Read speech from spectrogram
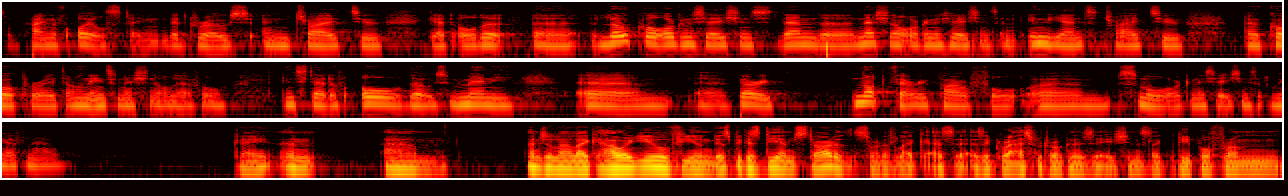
some kind of oil stain that grows and try to get all the uh, local organizations, then the national organizations, and in the end try to uh, cooperate on an international level instead of all those many um, uh, very not very powerful um, small organizations that we have now. Okay, and um, Angela, like, how are you viewing this? Because DiEM started sort of like as a, as a grassroots organizations, like people from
